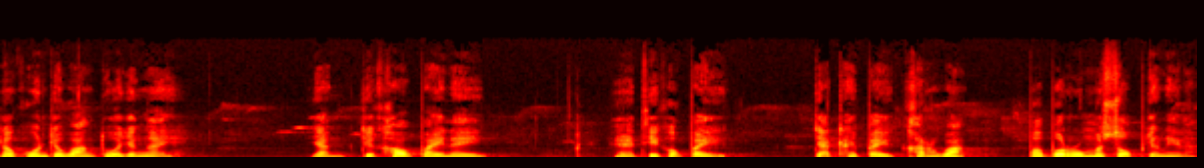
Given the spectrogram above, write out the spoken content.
เราควรจะวางตัวยังไง อย่างจะเข้าไปในที่เขาไปจัดให้ไปคารวะพระบรมศพอย่างนี้ละ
